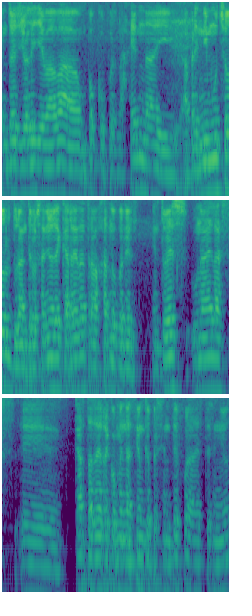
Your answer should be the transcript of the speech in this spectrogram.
entonces yo le llevaba un poco pues la agenda y aprendí mucho durante los años de carrera trabajando con él. Entonces, una de las eh, cartas de recomendación que presenté fue la de este señor.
